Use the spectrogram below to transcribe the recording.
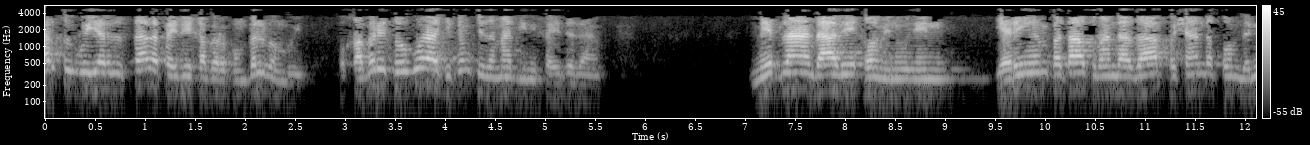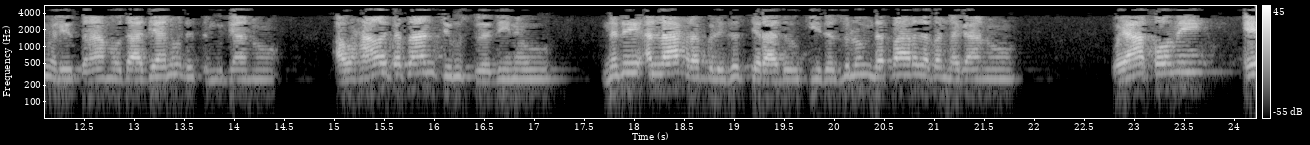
هر څوک وي یار زستاده پیدا خبر کوم بل بم وي او خبرې تو ګورا چې کوم چې زما دینی فائدہ ده مثلا داوی قوم نوحین یریم پتا سبحان د عذاب پشان د قوم د نوح علی السلام او دادیانو د سمودیانو او هغه کسان چې رسول دینو نه دی الله رب العزت چې رادو کی د ظلم د پاره د بندگانو ویا قومي اے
